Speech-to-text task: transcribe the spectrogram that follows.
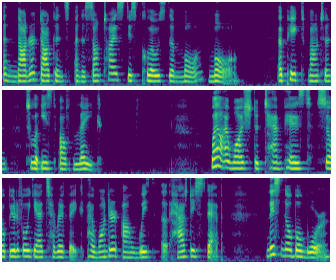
Another darkens and sometimes disclosed the more, more, a peaked mountain to the east of the lake. While I watched the tempest, so beautiful yet terrific, I wandered on uh, with uh, a hasty step. This noble war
